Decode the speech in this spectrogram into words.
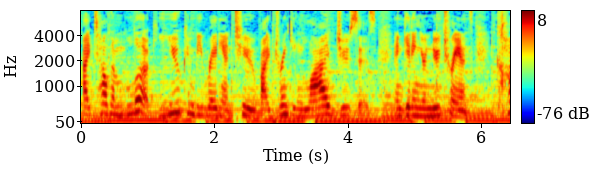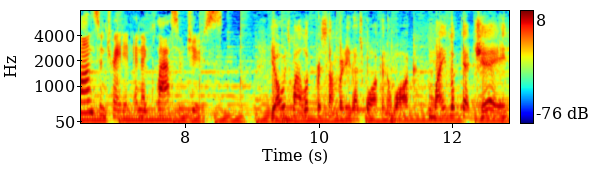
I tell them, Look, you can be radiant too by drinking live juices and getting your nutrients concentrated in a glass of juice. You always want to look for somebody that's walking the walk. When I looked at Jay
